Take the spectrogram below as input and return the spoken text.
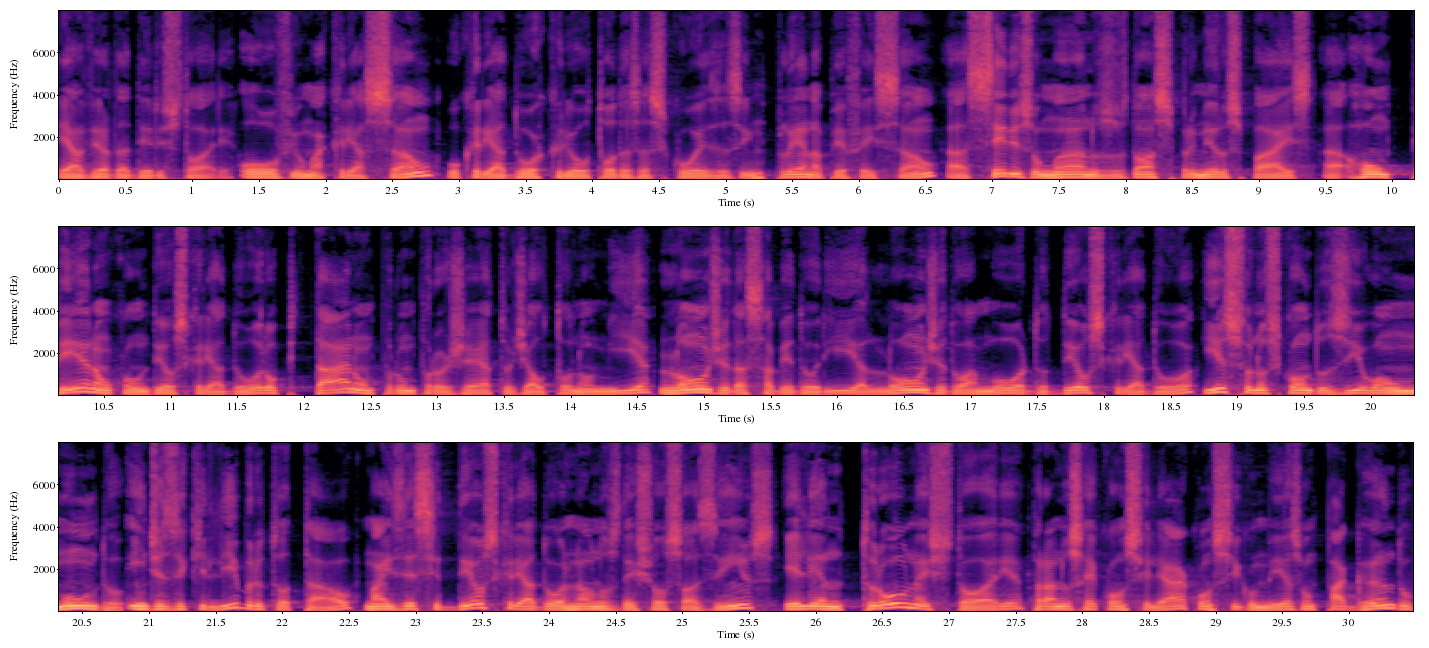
é a verdadeira história. Houve uma criação, o Criador criou todas as coisas em plena perfeição, ah, seres humanos, os nossos primeiros pais, ah, romperam com Deus Criador, optaram por um projeto de autonomia, longe da sabedoria, longe do amor do Deus Criador. Isso nos conduziu a um mundo em desequilíbrio total, mas esse Deus Criador não nos deixou sozinhos, ele entrou na história para nos reconciliar consigo mesmo, pagando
